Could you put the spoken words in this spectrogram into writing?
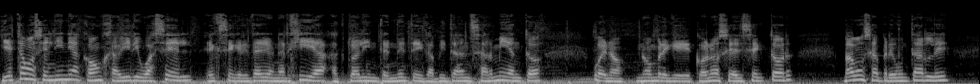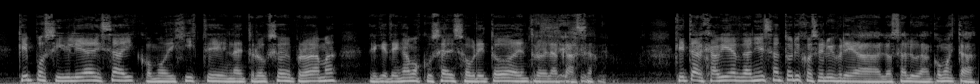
y estamos en línea con Javier Iguacel, ex secretario de Energía, actual intendente de Capitán Sarmiento. Bueno, un hombre que conoce el sector. Vamos a preguntarle qué posibilidades hay, como dijiste en la introducción del programa, de que tengamos que usar el sobre todo adentro de la casa. ¿Qué tal, Javier? Daniel Santoro y José Luis Brea los saludan. ¿Cómo está?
